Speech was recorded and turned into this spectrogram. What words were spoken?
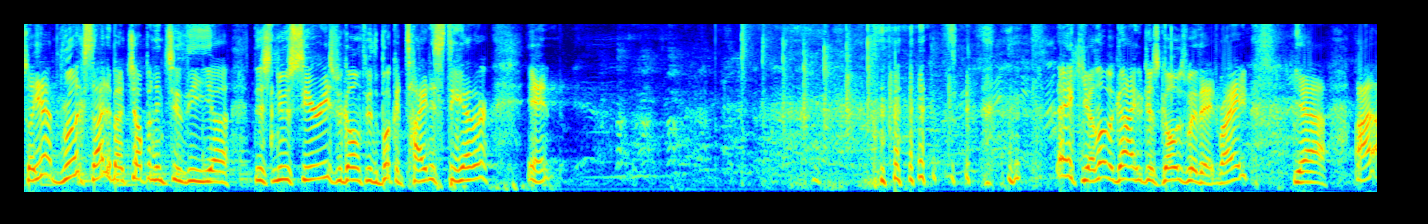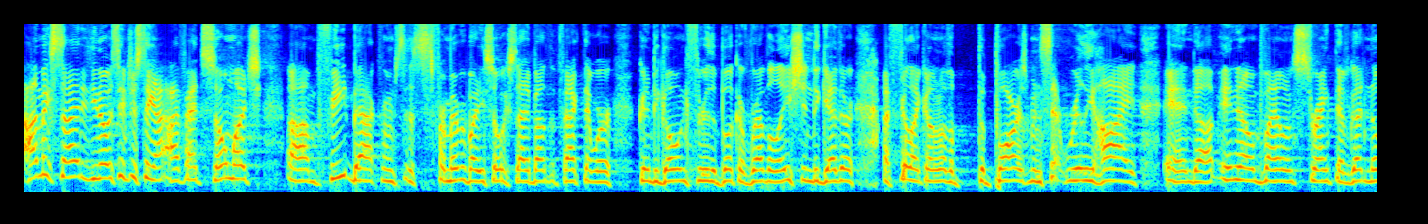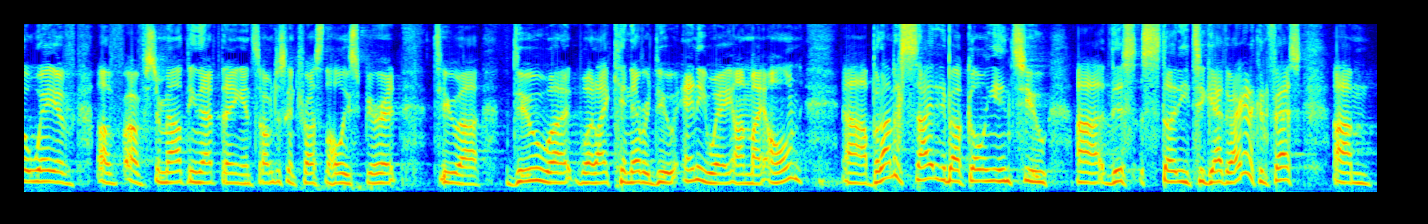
So yeah, I'm real excited about jumping into the uh, this new series. We're going through the book of Titus together, and Thank you. I love a guy who just goes with it, right? Yeah. I, am excited. You know, it's interesting. I, have had so much um, feedback from, from everybody so excited about the fact that we're going to be going through the book of Revelation together. I feel like I know the, the bar has been set really high, and uh, in my own strength, I've got no way of, of, of surmounting that thing. And so I'm just going to trust the Holy Spirit to uh, do what, what I can never do anyway on my own. Uh, but I'm excited about going into uh, this study together. I got to confess, um,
